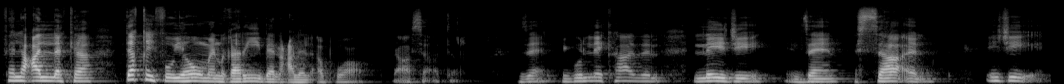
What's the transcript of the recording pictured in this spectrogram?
فلعلك تقف يوما غريبا على الأبواب. يا ساتر. زين يقول لك هذا اللي يجي زين السائل يجي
